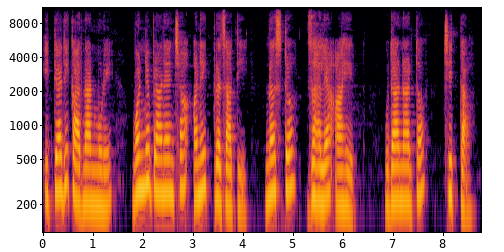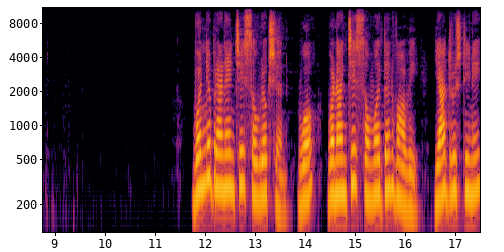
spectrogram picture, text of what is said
इत्यादी कारणांमुळे वन्य प्राण्यांच्या अनेक प्रजाती नष्ट झाल्या आहेत. उदाहरणार्थ चित्ता. वन्य प्राण्यांचे संरक्षण व वनांचे संवर्धन व्हावे या दृष्टीने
